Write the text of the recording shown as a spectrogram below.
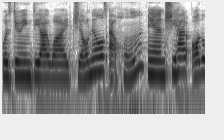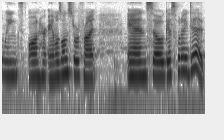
was doing DIY gel nails at home and she had all the links on her Amazon storefront. And so guess what I did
